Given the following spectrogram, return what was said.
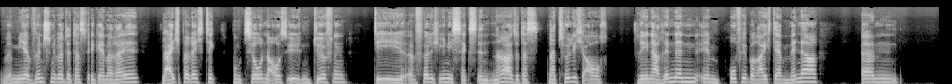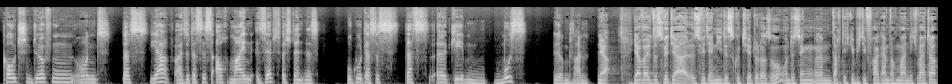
mir wünschen würde, dass wir generell gleichberechtigt Funktionen ausüben dürfen, die äh, völlig unisex sind. Ne? Also dass natürlich auch Trainerinnen im Profibereich der Männer ähm, coachen dürfen und das, ja, also das ist auch mein Selbstverständnis wo gut, dass es das äh, geben muss irgendwann. Ja, ja, weil das wird ja, es wird ja nie diskutiert oder so. Und deswegen ähm, dachte ich, gebe ich die Frage einfach mal nicht weiter,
